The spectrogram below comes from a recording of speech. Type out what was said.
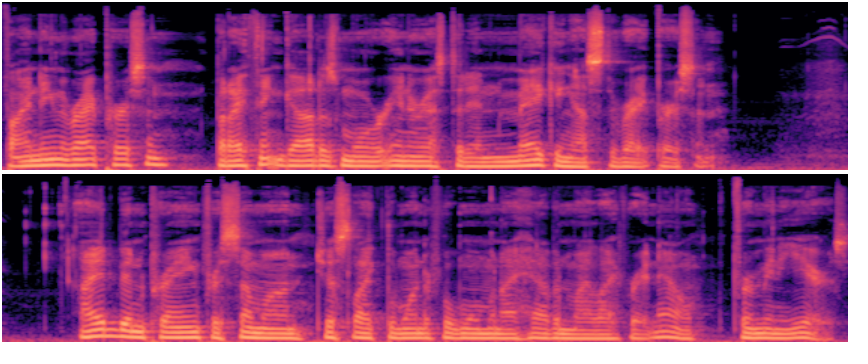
finding the right person, but I think God is more interested in making us the right person. I had been praying for someone just like the wonderful woman I have in my life right now for many years.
